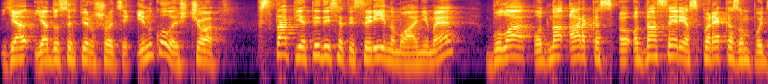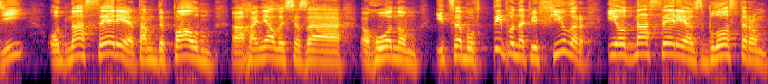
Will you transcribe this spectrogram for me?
я, я до сих пір в шоці інколи, що в 150 серійному аніме була одна арка, е, одна серія з переказом подій, одна серія, там, де Палм е, ганялися за гоном, і це був типу напівфілер, і одна серія з блостером.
